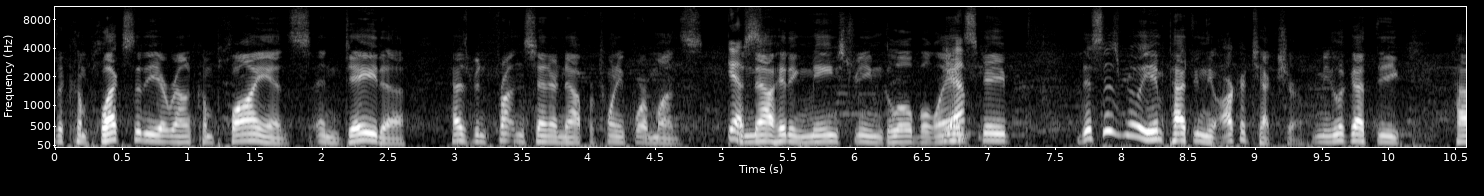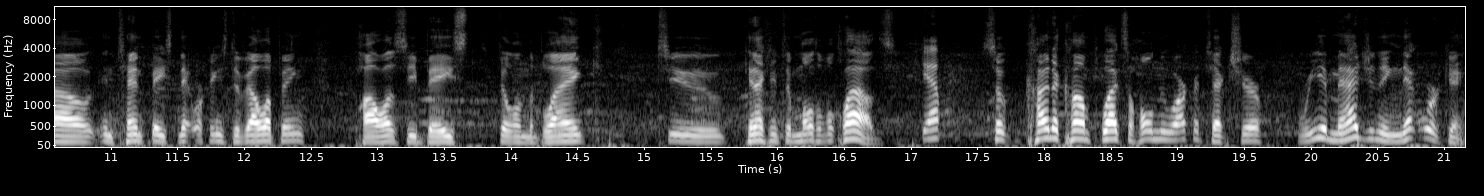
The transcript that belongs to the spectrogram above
the complexity around compliance and data has been front and center now for 24 months. Yes. And now hitting mainstream global landscape. Yep. This is really impacting the architecture. I mean, look at the how intent-based networking is developing, policy-based fill in the blank, to connecting to multiple clouds. Yep. So kind of complex, a whole new architecture, reimagining networking.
